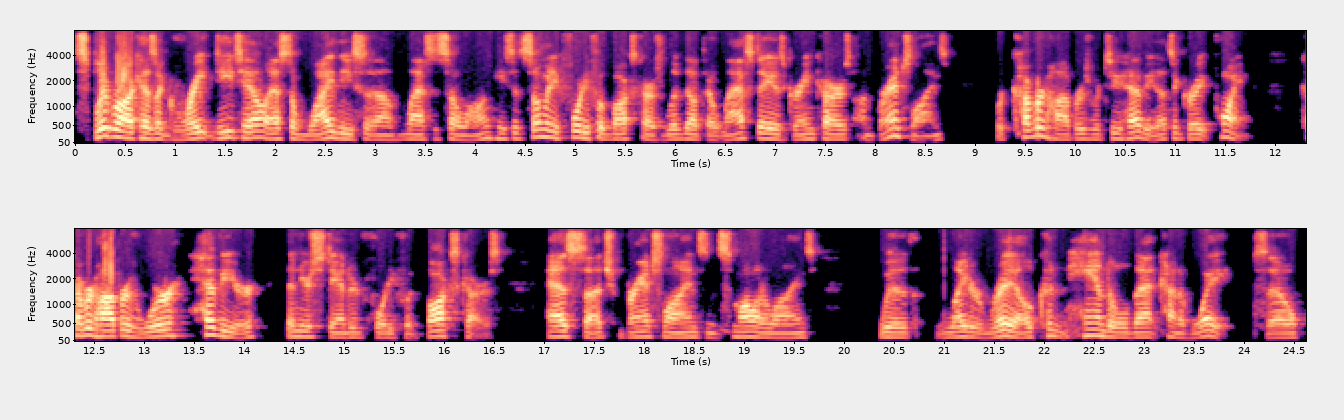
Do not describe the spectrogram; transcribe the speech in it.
Split Rock has a great detail as to why these uh, lasted so long. He said so many 40 foot boxcars lived out their last day as grain cars on branch lines where covered hoppers were too heavy. That's a great point. Covered hoppers were heavier than your standard 40 foot boxcars. As such, branch lines and smaller lines with lighter rail couldn't handle that kind of weight. So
